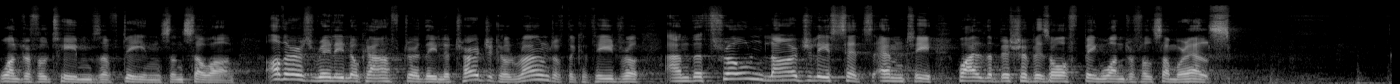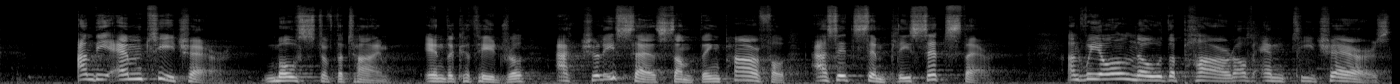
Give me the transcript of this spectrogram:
wonderful teams of deans and so on. Others really look after the liturgical round of the cathedral, and the throne largely sits empty while the bishop is off being wonderful somewhere else. And the empty chair, most of the time in the cathedral, actually says something powerful as it simply sits there. And we all know the power of empty chairs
